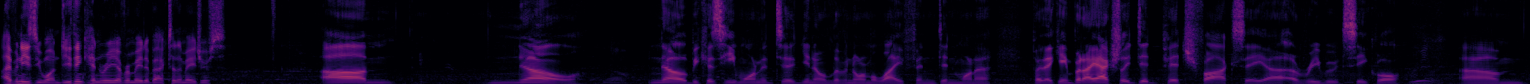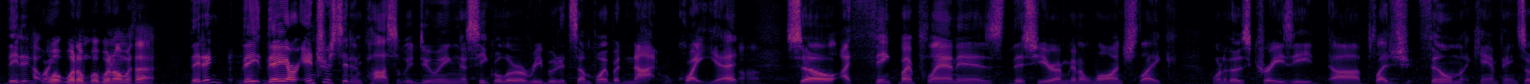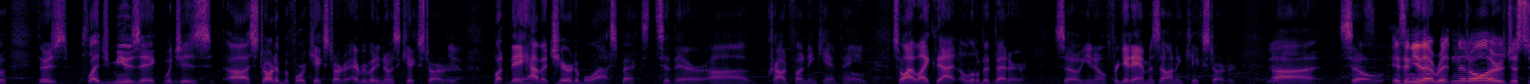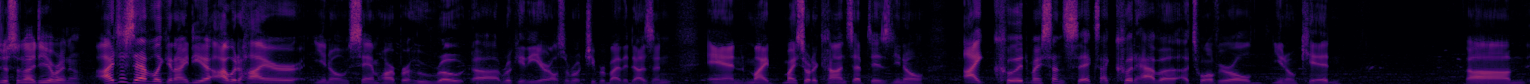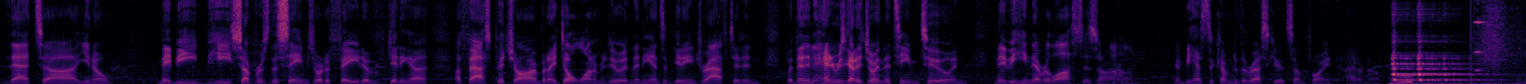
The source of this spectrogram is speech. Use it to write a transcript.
I have an easy one. Do you think Henry ever made it back to the majors? Um, no. No. No, because he wanted to, you know, live a normal life and didn't want to play that game. But I actually did pitch Fox a, uh, a reboot sequel. Really? Um, they didn't. How, what, what what went on with that? They didn't. They they are interested in possibly doing a sequel or a reboot at some point, but not quite yet. Uh-huh. So I think my plan is this year I'm going to launch like one of those crazy uh, pledge film campaigns. So there's Pledge Music, which is uh, started before Kickstarter. Everybody knows Kickstarter, Yeah. but they have a charitable aspect to their uh, crowdfunding campaign. Oh, okay. So I like that a little bit better. So you know, forget Amazon and Kickstarter. Yeah. Uh, so Is any of that written at all, or just just an idea right now? I just have like an idea. I would hire, you know, Sam Harper, who wrote uh, Rookie of the Year, also wrote Cheaper by the Dozen. And my, my sort of concept is, you know, I could, my son's six, I could have a 12 year old, you know, kid um, that, uh, you know, maybe he suffers the same sort of fate of getting a, a fast pitch arm, but I don't want him to do it, and then he ends up getting drafted. And But then Henry's got to join the team too, and maybe he never lost his arm. Uh-huh. Maybe he has to come to the rescue at some point. I don't know.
